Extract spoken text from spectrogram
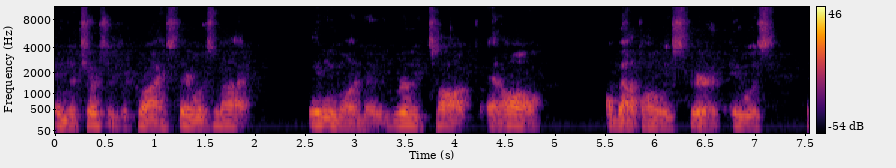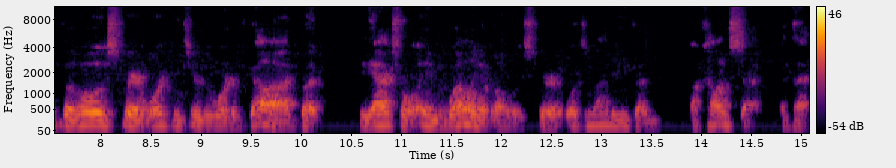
in the churches of Christ, there was not anyone that really talked at all about the Holy Spirit. It was the Holy Spirit working through the Word of God, but the actual indwelling of the Holy Spirit was not even a concept at that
